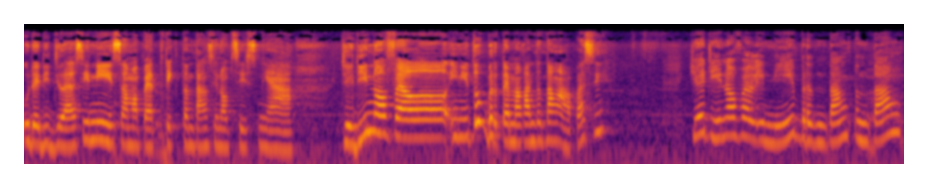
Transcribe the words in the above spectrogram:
udah dijelasin nih sama Patrick tentang sinopsisnya. Jadi novel ini tuh bertemakan tentang apa sih? Jadi novel ini bertentang tentang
